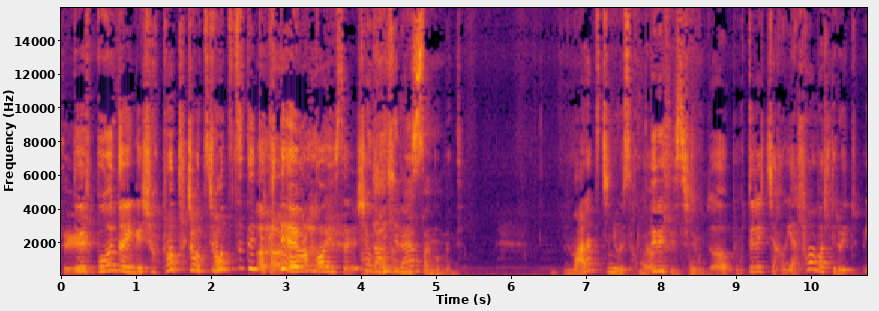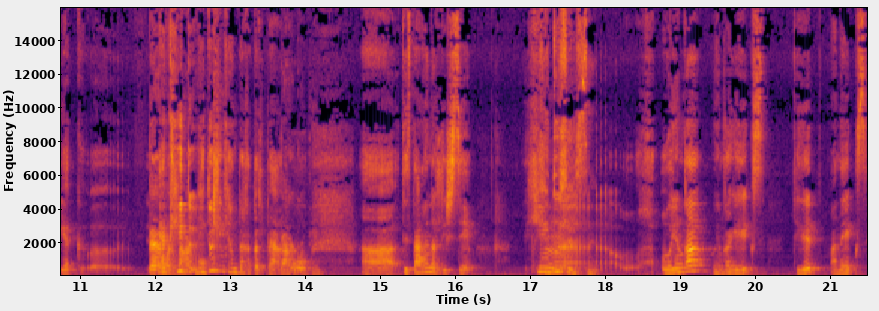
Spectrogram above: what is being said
Тэгэл бөөндөө ингээд шопродч удаж удсан тий. Тэгтээ амар гоё хийсэн. Шопродч амар гоё момент. Манад чинь юу байсан бэ? Бүгдээрээ л хэлсэн чинь. Бүгдээрээ ч яг ялхан бол тэр үед яг яг хідүүлэн хямд байхад бол байгаагүй. Аа тэгээс дараа нь бол ирсэн. Хідүүлсэн. Уянга, уянгагийн X тэгээд манай X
